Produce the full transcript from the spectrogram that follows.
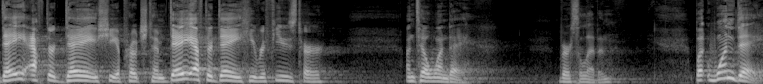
Day after day she approached him. Day after day he refused her until one day. Verse 11. But one day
